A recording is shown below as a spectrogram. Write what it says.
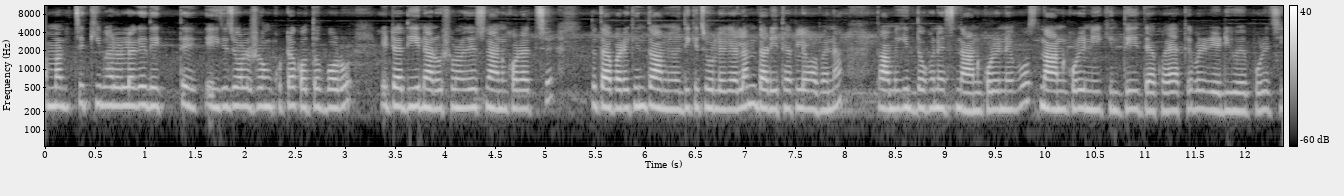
আমার যে কী ভালো লাগে দেখতে, এই যে জলশঙ্কটা কত বড়, এটা দিয়ে নারুসোনাদের স্নান করাচ্ছে। তো তারপরে কিন্তু আমি ওদিকে চলে গেলাম, দাঁড়িয়ে থাকলে হবে না। তো আমি কিন্তু ওখানে স্নান করে নেব। স্নান করে নিয়ে কিন্তু এই দেখো একেবারে রেডি হয়ে পড়েছি।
